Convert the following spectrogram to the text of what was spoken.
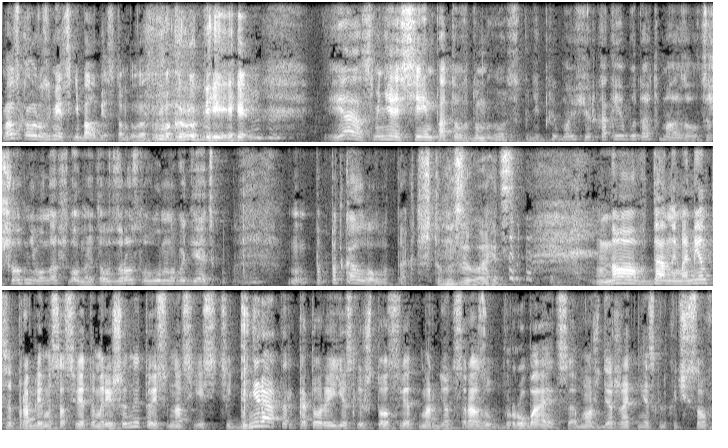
он сказал, разумеется, не балбес, там было грубее. Я, с меня семь потом думаю, господи, прямой эфир, как я буду отмазываться? Что в него нашло на этого взрослого умного дядьку? Ну, подколол вот так-то, что называется. Но в данный момент проблемы со светом решены. То есть у нас есть генератор, который, если что, свет моргнет, сразу врубается, может держать несколько часов.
